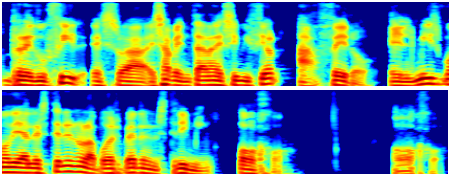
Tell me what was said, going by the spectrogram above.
reducir esa, esa ventana de exhibición a cero. El mismo día del estreno la puedes ver en streaming. Ojo, ojo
